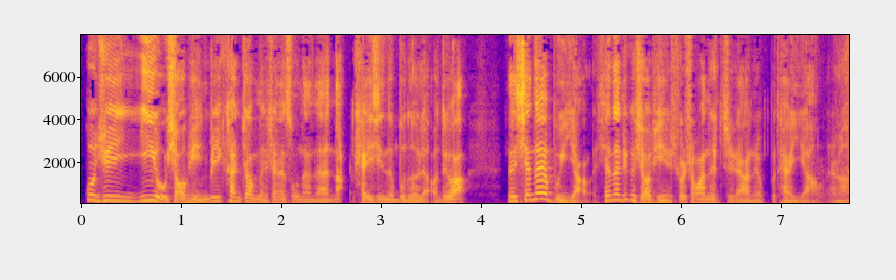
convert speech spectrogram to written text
过去一有小品，你别看赵本山、宋丹丹，那开心的不得了，对吧？那现在不一样了，现在这个小品，说实话，那质量就不太一样了，是吧？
